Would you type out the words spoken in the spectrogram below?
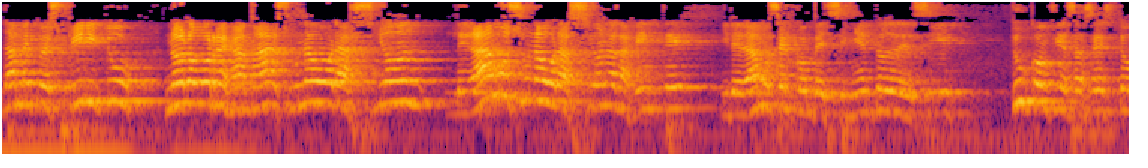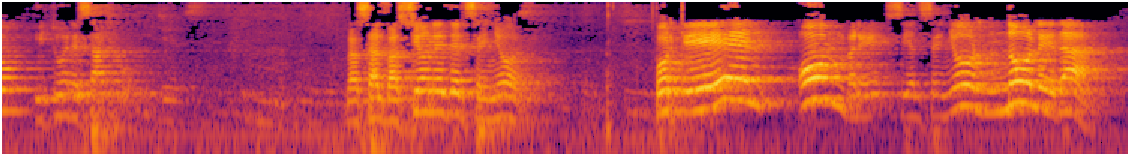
dame tu espíritu, no lo borre jamás. Una oración, le damos una oración a la gente y le damos el convencimiento de decir, tú confiesas esto y tú eres salvo. La salvación es del Señor. Porque el hombre, si el Señor no le da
